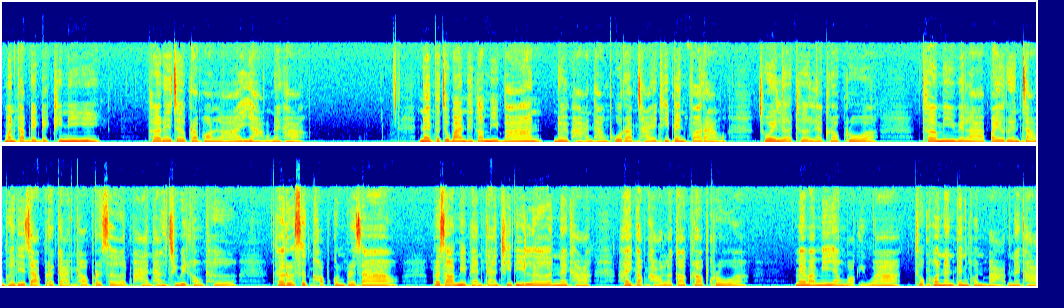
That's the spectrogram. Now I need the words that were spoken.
เหมือนกับเด็กๆที่นี่ เธอได้เจอพระพรหลายอย่างนะคะ ในปัจจุบันเธอก็มีบ้านโดยผ่านทางผู้รับใช้ที่เป็นฝรั่ง ช่วยเหลือเธอและครอบครัว เธอมีเวลาไปเรือนจำเพื่อที่จะประกาศข่าวประเสริฐผ่านทางชีวิตของเธอ เธอรู้สึกขอบคุณพระเจ้า พระเจ้ามีแผนการที่ดีเลิศนะคะ ให้กับเขาและก็ครอบครัว แม่มามี่ยังบอกอีกว่า ทุกคนนั้นเป็นคนบาปนะคะ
